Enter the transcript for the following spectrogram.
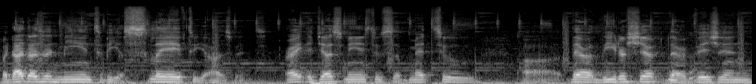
but that doesn't mean to be a slave to your husbands, right? It just means to submit to uh, their leadership, their vision,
